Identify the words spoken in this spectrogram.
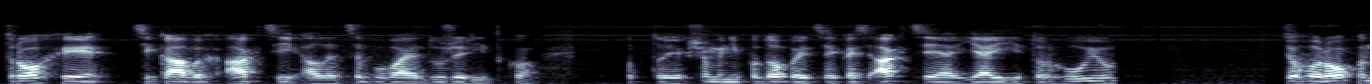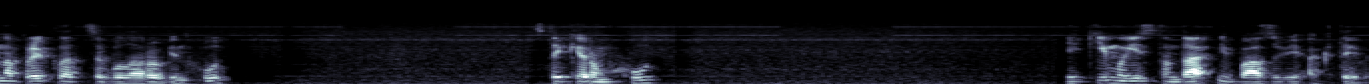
трохи цікавих акцій, але це буває дуже рідко. Тобто, якщо мені подобається якась акція, я її торгую. Цього року, наприклад, це була Robinhood з тикером HOOD. Які мої стандартні базові активи?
